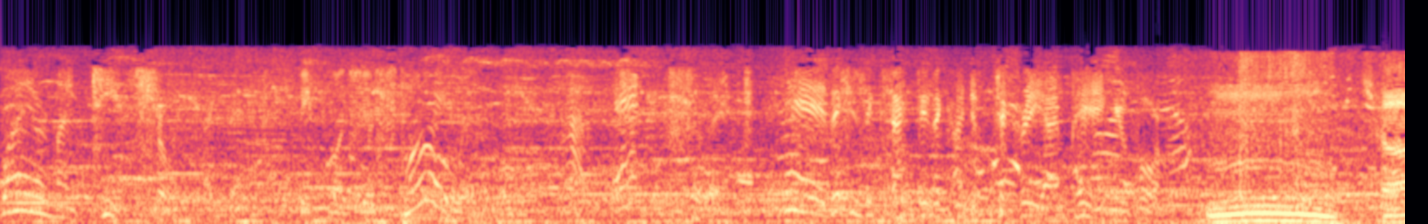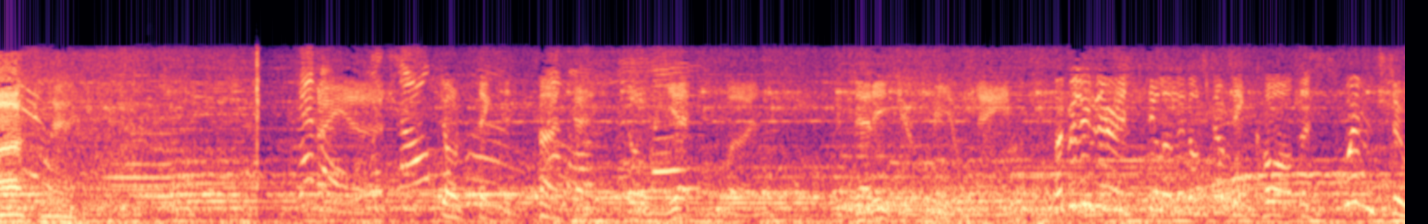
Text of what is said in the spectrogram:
Why are my teeth showing like that? Because you're smiling. Is exactly the kind of trickery I'm paying you for. Mmm, chocolate. I uh, don't think the contest is over yet, Bud. If that is your real name. I believe there is still a little something called the swimsuit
